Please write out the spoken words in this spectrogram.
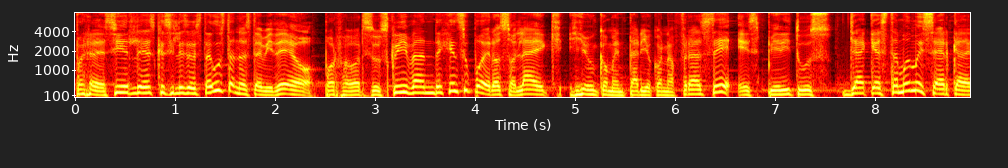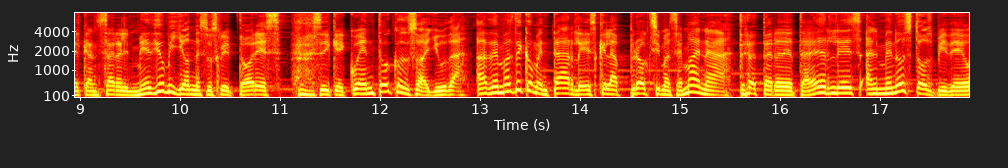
para decirles que si les está gustando este video, por favor suscriban, dejen su poderoso like y un comentario con la frase espíritus, ya que estamos muy cerca de alcanzar el medio millón de suscriptores, así que cuento con su ayuda. Además de comentarles que la próxima semana trataré de traerles al menos dos videos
